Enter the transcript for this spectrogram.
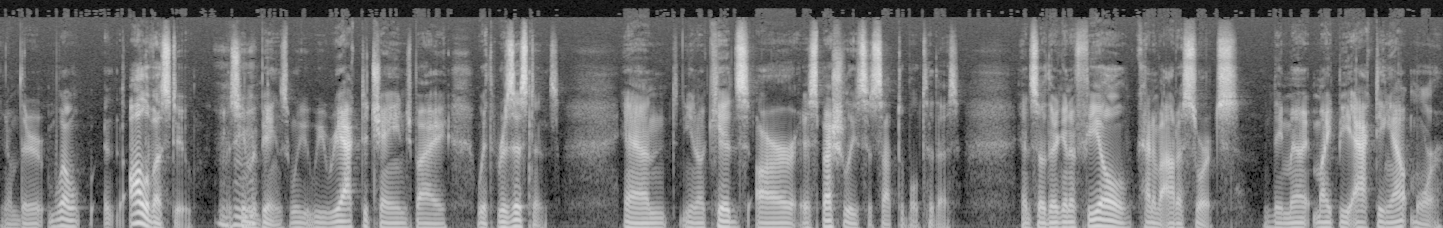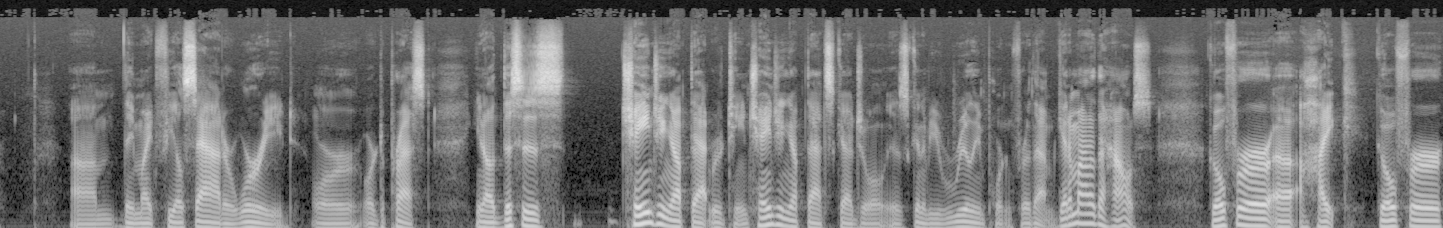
You know, they're well, all of us do as human beings. We we react to change by with resistance, and you know, kids are especially susceptible to this, and so they're going to feel kind of out of sorts. They might might be acting out more. Um, they might feel sad or worried or or depressed. You know, this is changing up that routine, changing up that schedule is going to be really important for them. Get them out of the house. Go for a, a hike. Go for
